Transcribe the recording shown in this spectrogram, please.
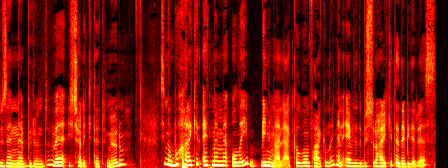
düzenine büründü ve hiç hareket etmiyorum. Şimdi bu hareket etmeme olayı benimle alakalı. Bunun farkındayım. Hani evde de bir sürü hareket edebiliriz.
